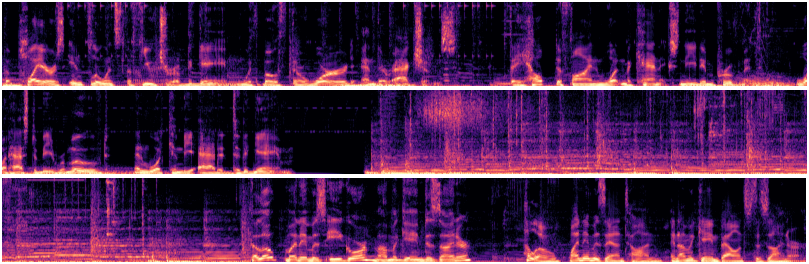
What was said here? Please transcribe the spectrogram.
The players influence the future of the game with both their word and their actions. They help define what mechanics need improvement, what has to be removed, and what can be added to the game. Hello, my name is Igor. I'm a game designer. Hello, my name is Anton, and I'm a game balance designer.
